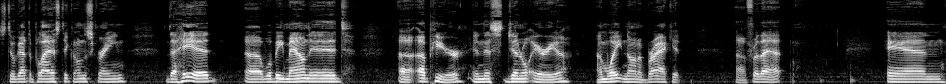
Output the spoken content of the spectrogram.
Still got the plastic on the screen. The head uh, will be mounted uh, up here in this general area. I'm waiting on a bracket uh, for that. And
